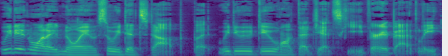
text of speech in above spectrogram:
we didn't want to annoy him, so we did stop. But we do do want that jet ski very badly.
